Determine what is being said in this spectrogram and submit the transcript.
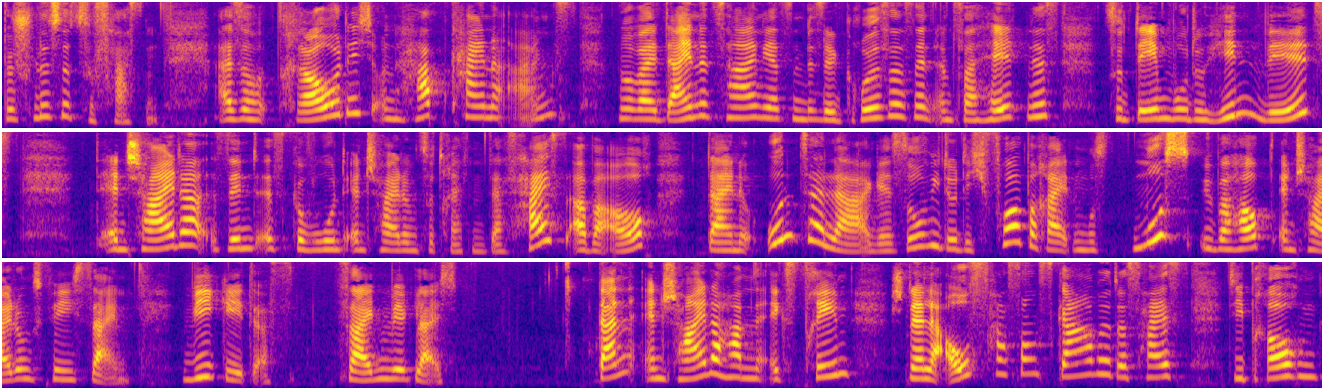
Beschlüsse zu fassen. Also trau dich und hab keine Angst, nur weil deine Zahlen jetzt ein bisschen größer sind im Verhältnis zu dem, wo du hin willst. Entscheider sind es gewohnt, Entscheidungen zu treffen. Das heißt aber auch, deine Unterlage, so wie du dich vorbereiten musst, muss überhaupt entscheidungsfähig sein. Wie geht das? Zeigen wir gleich. Dann Entscheider haben eine extrem schnelle Auffassungsgabe. Das heißt, die brauchen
